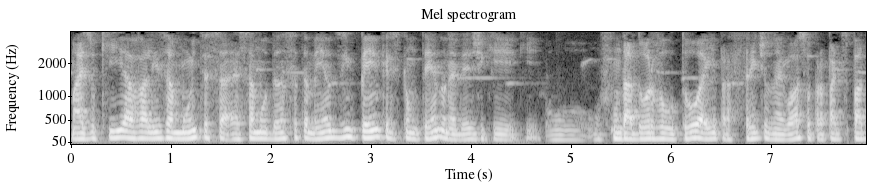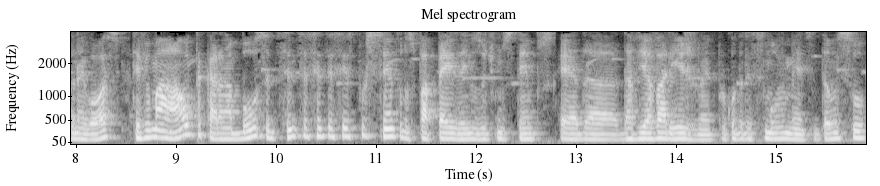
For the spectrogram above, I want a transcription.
Mas o que avaliza muito essa, essa mudança também é o desempenho que eles estão tendo, né? Desde que, que o, o, fundador voltou aí para frente do negócio, para participar do negócio. Teve uma alta, cara, na bolsa de 166% nos papéis aí nos últimos tempos é, da, da Via Varejo, né? Por conta desses movimentos. Então isso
